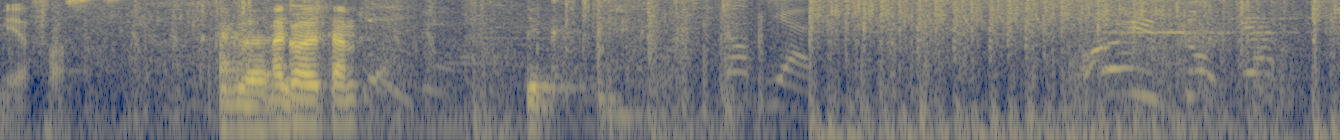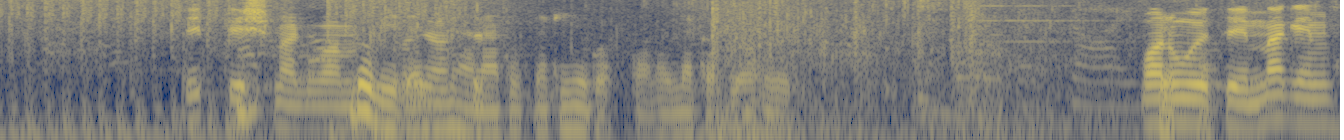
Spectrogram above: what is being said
Mi a faszt? Megöltük. Megöltem. Itt is megvan. Dobj ide egy gránátot neki nyugodtan, hogy ne kapja a hőt. Van ultim megint.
